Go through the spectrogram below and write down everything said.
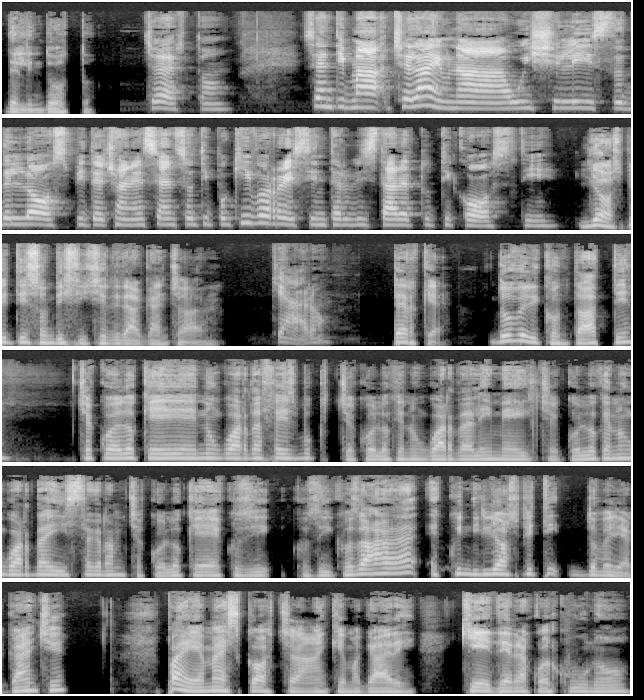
dell'indotto. Certo. Senti, ma ce l'hai una wish list dell'ospite? Cioè, nel senso, tipo, chi vorresti intervistare a tutti i costi? Gli ospiti sono difficili da agganciare. Chiaro. Perché? Dove li contatti? C'è quello che non guarda Facebook, c'è quello che non guarda le email, c'è quello che non guarda Instagram, c'è quello che è così, così, cosa è, e quindi gli ospiti dove li agganci? Poi a me scoccia anche magari chiedere a qualcuno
